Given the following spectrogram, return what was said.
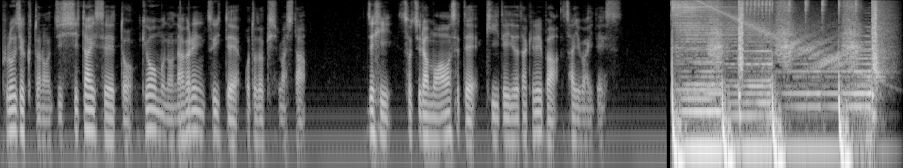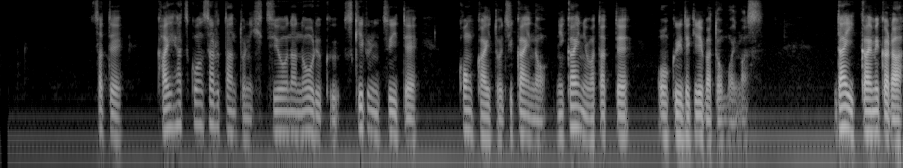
プロジェクトの実施体制と業務の流れについてお届けしました。ぜひそちらも合わせて聞いていただければ幸いです。さて、開発コンサルタントに必要な能力、スキルについて、今回と次回の2回にわたってお送りできればと思います。第1回目から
